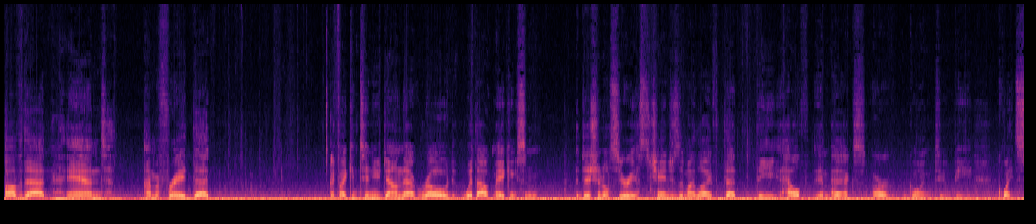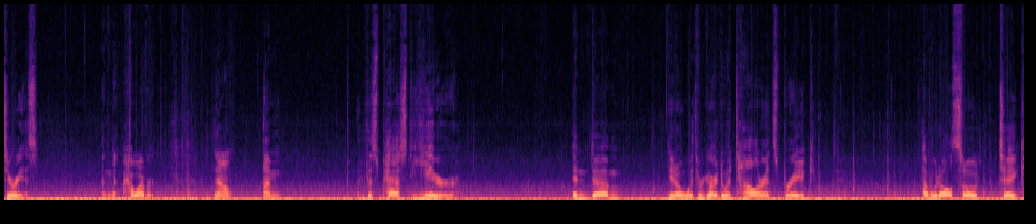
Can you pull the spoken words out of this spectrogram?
of that. And I'm afraid that if I continue down that road without making some additional serious changes in my life, that the health impacts are going to be quite serious. And however, now I'm this past year, and um, you know, with regard to a tolerance break, I would also take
